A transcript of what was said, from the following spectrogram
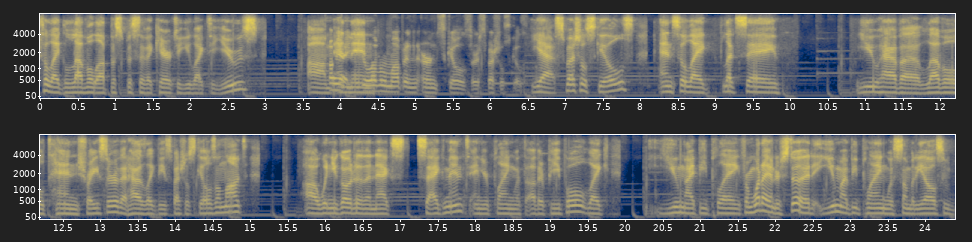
to like level up a specific character you like to use. Um, Oh yeah, and you then can level them up and earn skills or special skills. yeah, special skills. And so like let's say you have a level 10 tracer that has like these special skills unlocked. Uh, when you go to the next segment and you're playing with other people, like you might be playing from what I understood, you might be playing with somebody else who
